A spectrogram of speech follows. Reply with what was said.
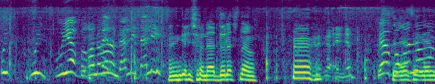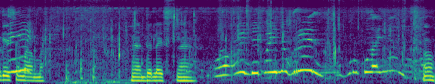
Uy, uy, kuya, baka naman. Dali, dali. Ayun guys, so nadulas na oh. Kaya Sige, sige yan guys sa mama. Nadulas na. Oh, hindi pa inog rin. Mo kuha niyan. Oh.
